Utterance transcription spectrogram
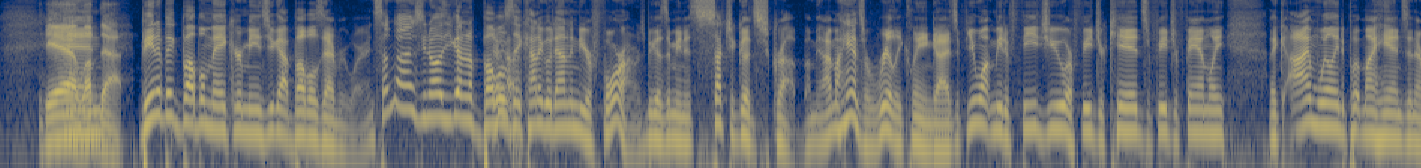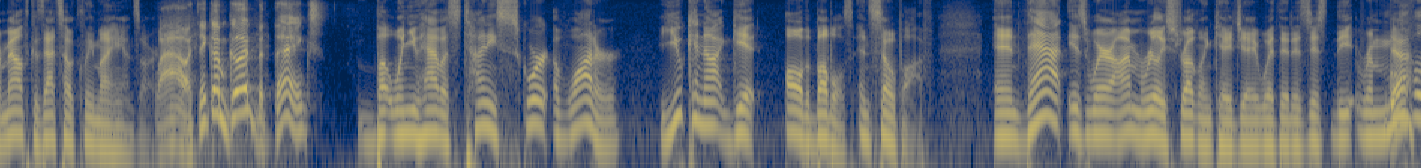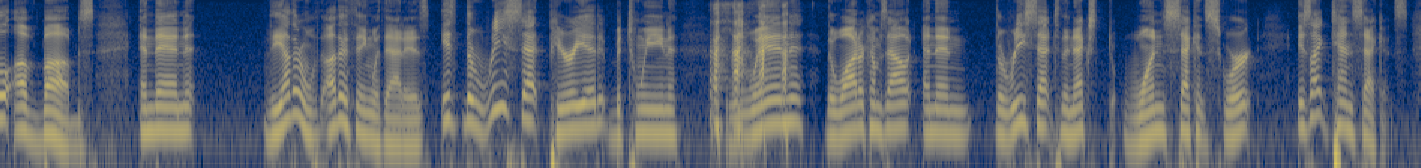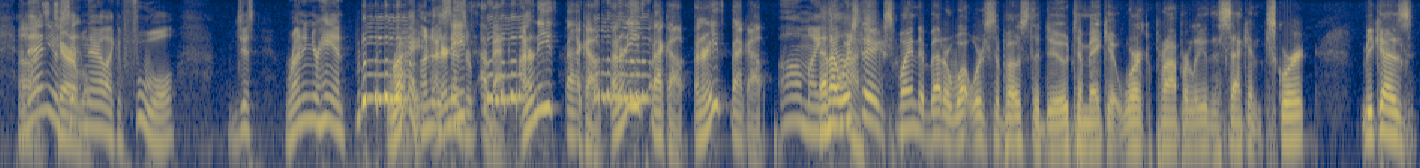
Yeah, I love that. Being a big bubble maker means you got bubbles everywhere. And sometimes, you know, you got enough bubbles, Yeah. they kind of go down into your forearms because, I mean, it's such a good scrub. I mean, my hands are really clean, guys. If you want me to feed you or feed your kids or feed your family, like, I'm willing to put my hands in their mouth because that's how clean my hands are. Wow, I think I'm good, but thanks. But when you have a tiny squirt of water, you cannot get all the bubbles and soap off. And that is where I'm really struggling, KJ, with it is just the removal of bubs. And then the other other thing with that is is the reset period between when the water comes out and then the reset to the next one second squirt is like 10 seconds. And Oh, then you're terrible. sitting there like a fool, just running your hand Right. under the Underneath, sensor. back, underneath, back out. Underneath, back out. Underneath, back out. Oh my god. and gosh. I wish they explained it better what we're supposed to do to make it work properly the second squirt because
